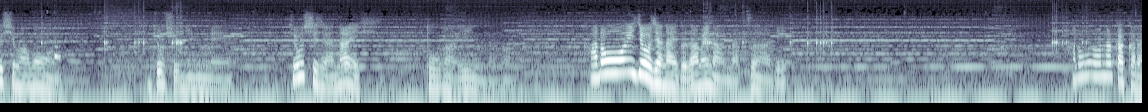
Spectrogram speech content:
福島も上司任命上司じゃない人がいいんだが過労以上じゃないとダメなんだつまり。過労の中から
